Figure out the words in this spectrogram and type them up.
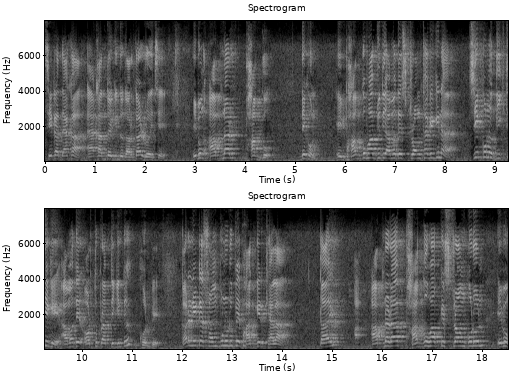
সেটা দেখা একান্তই কিন্তু দরকার রয়েছে। এবং আপনার ভাগ্য। দেখুন এই ভাগ্যভাব যদি আমাদের স্ট্রং থাকে কি না যে কোনো দিক থেকে আমাদের অর্থপ্রাপ্তি কিন্তু ঘটবে। কারণ এটা সম্পূর্ণরূপে ভাগ্যের খেলা। তাই আপনারা ভাগ্যভাবকে স্ট্রং করুন এবং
